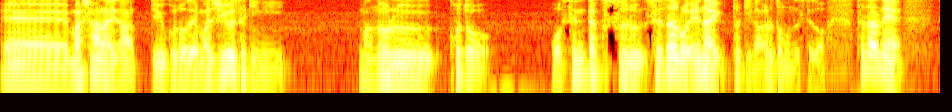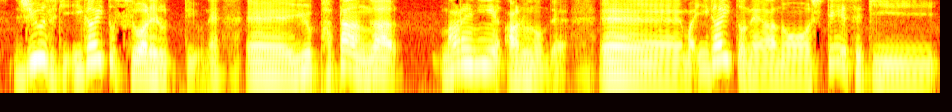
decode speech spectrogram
えー、まあ、しゃあないなっていうことで、まあ、自由席に、まあ、乗ることを選択する、せざるを得ない時があると思うんですけど、ただね、自由席意外と座れるっていうね、えーいうパターンが稀にあるので、えーまあ、意外とね、あの、指定席、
